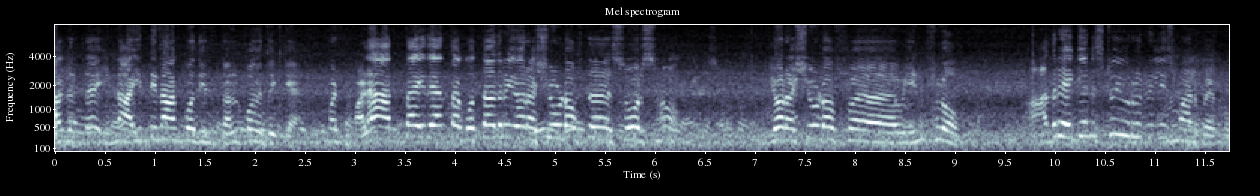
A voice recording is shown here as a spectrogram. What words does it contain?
ಆಗುತ್ತೆ, ಇನ್ನು ಐದು ದಿನ ಆಗ್ಬೋದು ಇಲ್ಲಿ ತಲುಪೋದಕ್ಕೆ. ಬಟ್ ಮಳೆ ಆಗ್ತಾ ಇದೆ ಅಂತ ಗೊತ್ತಾದರೆ you are assured of the ಸೋರ್ಸ್ನು you are assured of inflow ಆದರೆ ಎಗೇನ್ಸ್ಟು ಇವರು ರಿಲೀಸ್ ಮಾಡಬೇಕು.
